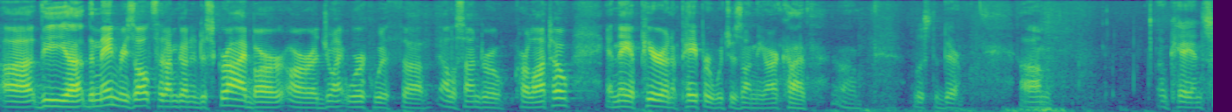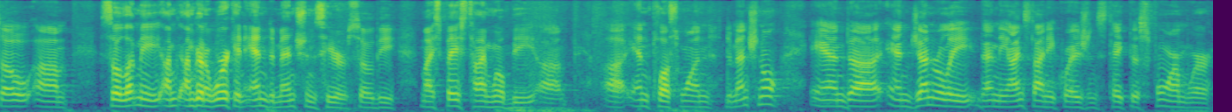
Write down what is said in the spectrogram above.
uh, the, uh, the main results that I'm going to describe are, are a joint work with uh, Alessandro Carlotto, and they appear in a paper which is on the arXiv um, listed there. Um, okay, and so, um, so let me, I'm, I'm going to work in n dimensions here. So the, my space-time will be um, uh, n plus 1 dimensional. And, uh, and generally, then the Einstein equations take this form where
